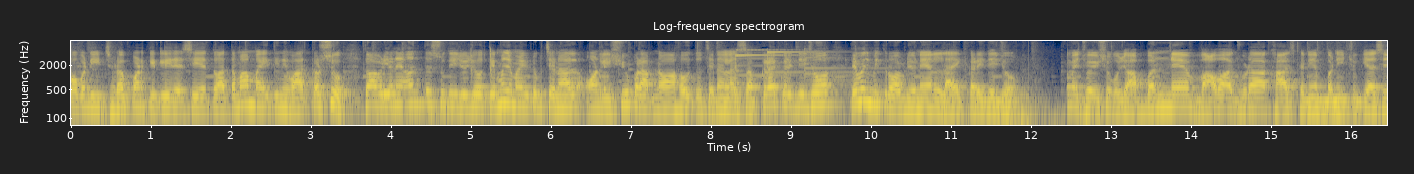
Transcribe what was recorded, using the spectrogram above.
પવનની ઝડપ પણ કેટલી રહેશે? તો આ તમામ માહિતીની વાત કરશું. તો આ વિડીયોને અંત સુધી જોજો. તેમજ અમારી યુટ્યુબ ચેનલ ઓનલી શ્યુ પર આપ નવા હોવ તો ચેનલને સબસ્ક્રાઈબ કરી દેજો. તેમજ મિત્રો, આ વિડીયોને લાઇક કરી દેજો. તમે જોઈ શકો છો, આ બંને વાવાઝોડા ખાસ કરીને બની ચૂક્યા છે.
